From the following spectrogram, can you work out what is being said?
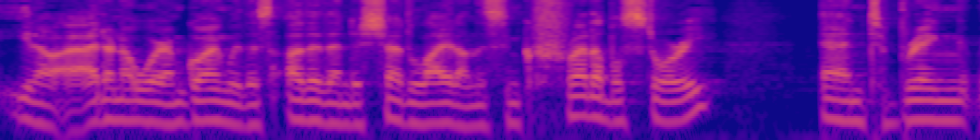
you know, I don't know where I'm going with this, other than to shed light on this incredible story and to bring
